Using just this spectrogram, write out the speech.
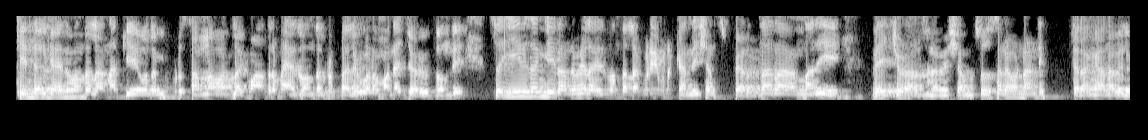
క్వింటల్కి ఐదు వందలు అన్నారు. కేవలం ఇప్పుడు సన్న వడ్లకు మాత్రమే ఐదు వందల రూపాయలు ఇవ్వడం అనేది జరుగుతుంది. సో ఈ విధంగా ఈ రెండు వేల ఐదు వందల కూడా ఏమైనా కండిషన్స్ పెడతారా అన్నది వేచి చూడాల్సిన విషయం. చూస్తూనే ఉండండి. తెలంగాణ వెలుగు.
